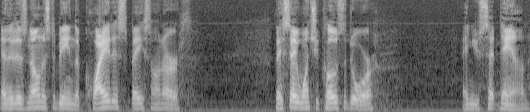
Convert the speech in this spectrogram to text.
and it is known as to being the quietest space on earth. They say once you close the door and you sit down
